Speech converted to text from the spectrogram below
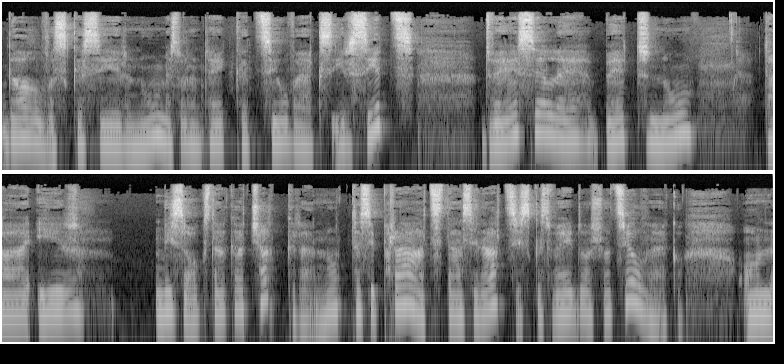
galvas, kas ir, nu, mēs varam teikt, ka cilvēks ir sirds, dvēsele, bet, nu, tā ir visaugstākā čakra, nu, tas ir prāts, tās ir acis, kas veido šo cilvēku. Un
